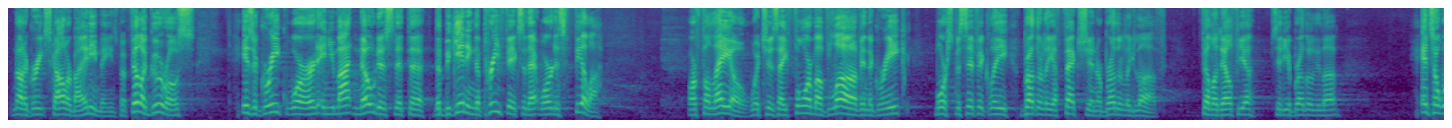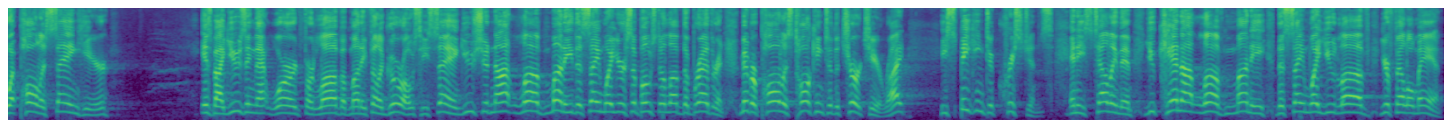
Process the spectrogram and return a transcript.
I'm not a Greek scholar by any means, but philaguros is a Greek word, and you might notice that the, the beginning, the prefix of that word is phila or phileo, which is a form of love in the Greek, more specifically, brotherly affection or brotherly love. Philadelphia, city of brotherly love. And so, what Paul is saying here is by using that word for love of money, philaguros, he's saying you should not love money the same way you're supposed to love the brethren. Remember, Paul is talking to the church here, right? He's speaking to Christians and he's telling them you cannot love money the same way you love your fellow man.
